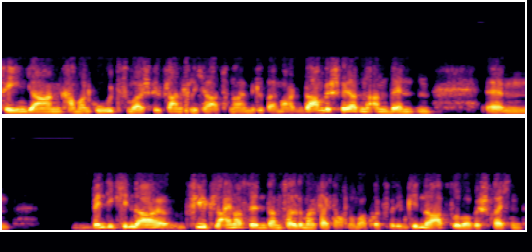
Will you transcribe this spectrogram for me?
zehn Jahren kann man gut zum Beispiel pflanzliche Arzneimittel bei Magen-Darm-Beschwerden anwenden. Ähm, wenn die Kinder viel kleiner sind, dann sollte man vielleicht auch noch mal kurz mit dem Kinderarzt drüber besprechen.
